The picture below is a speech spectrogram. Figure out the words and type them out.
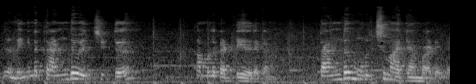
ഇതുണ്ട്. ഇങ്ങനെ തണ്ട് വെച്ചിട്ട് നമ്മൾ കട്ട് ചെയ്തെടുക്കണം. തണ്ട് മുറിച്ച് മാറ്റാൻ പാടില്ല.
